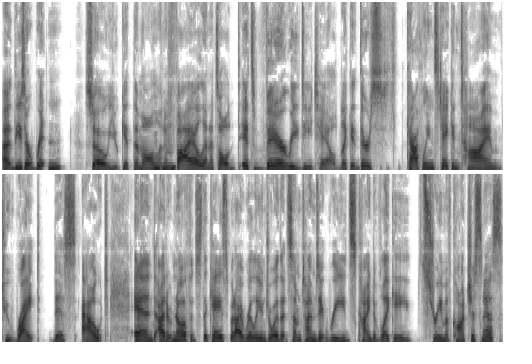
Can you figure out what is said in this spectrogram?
Uh, these are written so you get them all in a Mhm. file and it's all it's very detailed. Like it, there's Kathleen's taken time to write this out and I don't know if it's the case but I really enjoy that sometimes it reads kind of like a stream of consciousness.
